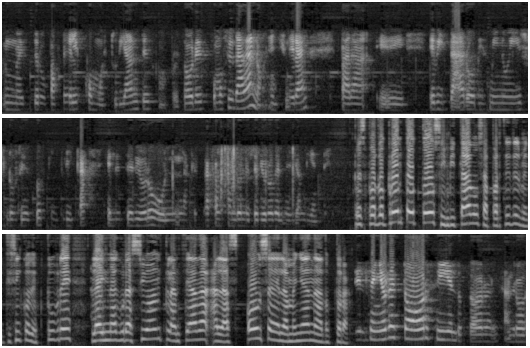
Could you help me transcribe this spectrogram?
nuestro papel como estudiantes, como profesores, como ciudadanos en general, para eh, evitar o disminuir los riesgos que implica el deterioro o la que está causando el deterioro del medio ambiente. Pues por lo pronto todos invitados a partir del 25 de octubre, la inauguración planteada a las 11 de la mañana, doctora. El señor rector, sí, el doctor Alejandro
